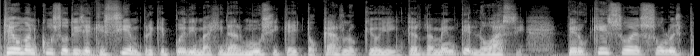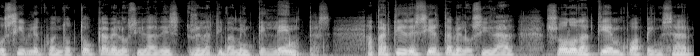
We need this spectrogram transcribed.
Mateo Mancuso dice que siempre que puede imaginar música y tocar lo que oye internamente, lo hace, pero que eso es, solo es posible cuando toca velocidades relativamente lentas. A partir de cierta velocidad, solo da tiempo a pensar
